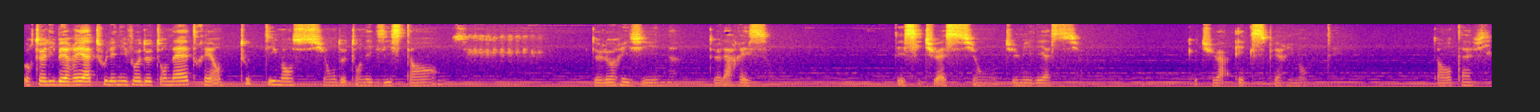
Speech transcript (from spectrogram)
pour te libérer à tous les niveaux de ton être et en toute dimension de ton existence, de l'origine, de la raison, des situations d'humiliation que tu as expérimentées dans ta vie.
